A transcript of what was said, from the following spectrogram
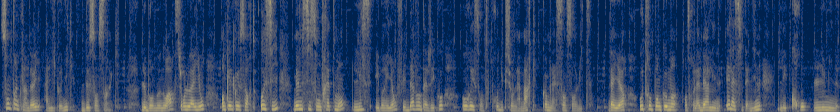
sont un clin d'œil à l'iconique 205. Le bandeau noir sur le haillon, en quelque sorte aussi, même si son traitement, lisse et brillant, fait davantage écho aux récentes productions de la marque, comme la 508. D'ailleurs, autre point commun entre la berline et la citadine, les crocs lumineux.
